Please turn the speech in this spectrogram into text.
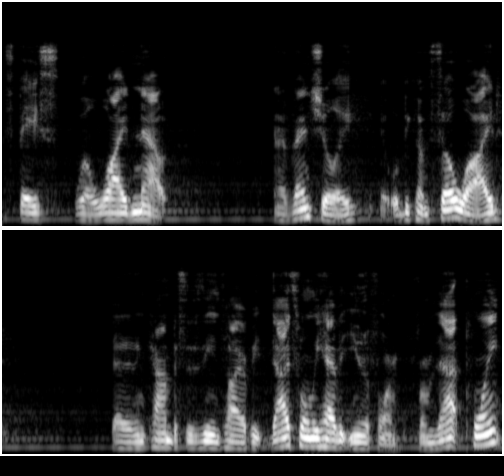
space will widen out. And eventually, it will become so wide that it encompasses the entire piece. That's when we have it uniform. From that point,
